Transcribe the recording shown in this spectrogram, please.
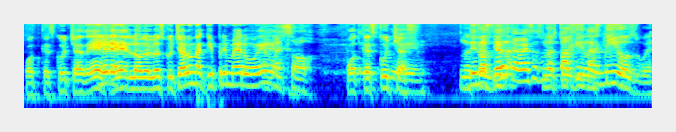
Podcast escuchas. Eh, Miren. eh, lo, lo escucharon aquí primero, eh. eso. Podcast escuchas. Dinastía de Cabeza es una nuestros página de dinastíos, güey.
